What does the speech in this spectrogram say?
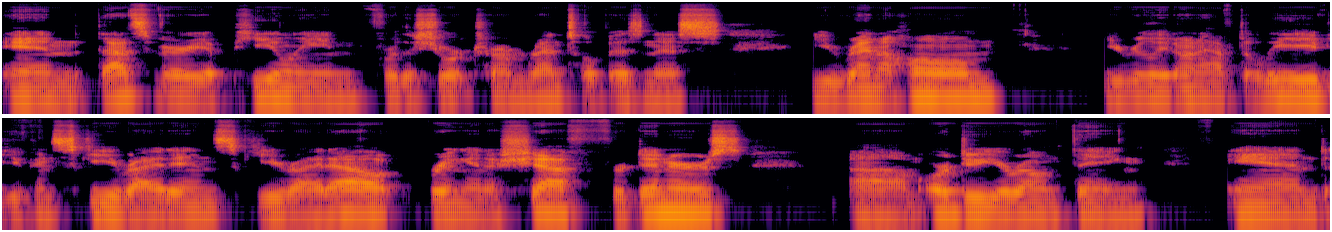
And that's very appealing for the short term rental business. You rent a home, you really don't have to leave. You can ski right in, ski right out, bring in a chef for dinners, um, or do your own thing. And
